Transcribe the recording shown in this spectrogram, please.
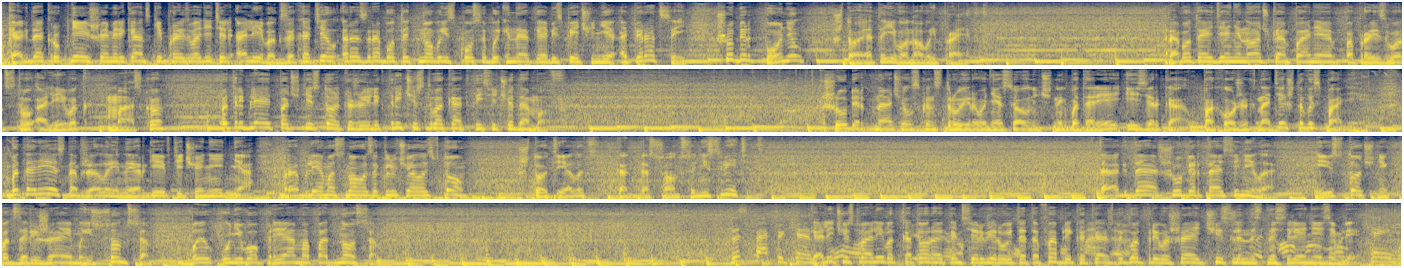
Когда крупнейший американский производитель оливок захотел разработать новые способы энергообеспечения операций, Шуберт понял, что это его новый проект. Работая день и ночь, компания по производству оливок «Маско» потребляет почти столько же электричества, как тысяча домов. Шуберт начал с конструирования солнечных батарей и зеркал, похожих на те, что в Испании. Батарея снабжала энергией в течение дня. Проблема снова заключалась в том, что делать, когда солнце не светит. Тогда Шуберта осенило. Источник, подзаряжаемый солнцем, был у него прямо под носом. Количество оливок, которое консервирует эта фабрика, каждый год превышает численность населения Земли.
